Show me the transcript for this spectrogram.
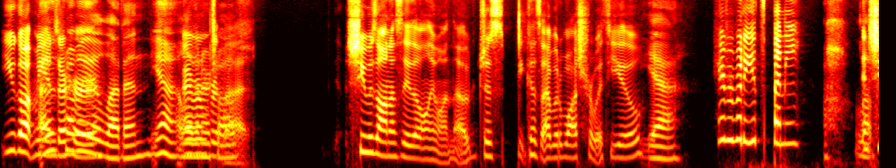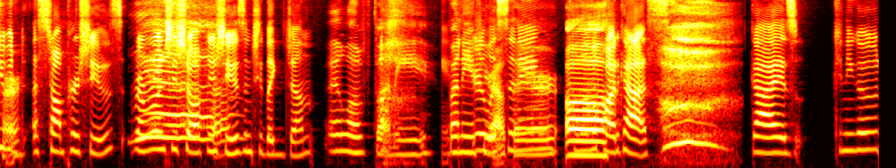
you got me I was into probably her. 11. Yeah, 11 I remember or 12. that. She was honestly the only one though, just because I would watch her with you. Yeah. Hey everybody, it's Bunny, Oh, and she her. would uh, stomp her shoes. Remember when she'd show off new Yeah. shoes and she'd like jump? I love Bunny. Bunny, if you're, out there. come on Oh. the podcast, guys, can you go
